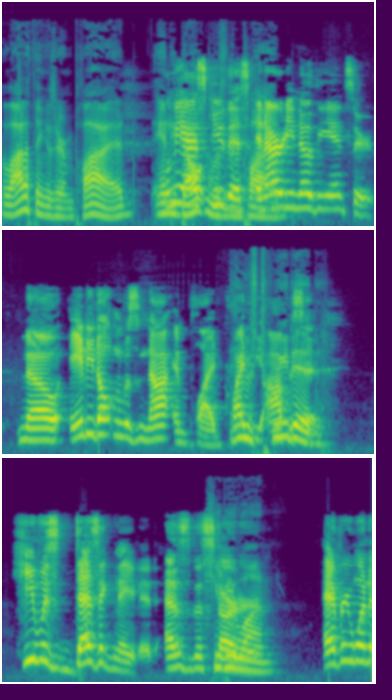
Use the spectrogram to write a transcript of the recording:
a lot of things are implied. Andy Let me Dalton ask you this, and I already know the answer. No, Andy Dalton was not implied. Quite the tweeted. opposite. He was designated as the starter. QB1. Everyone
